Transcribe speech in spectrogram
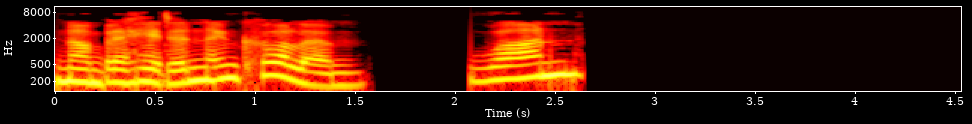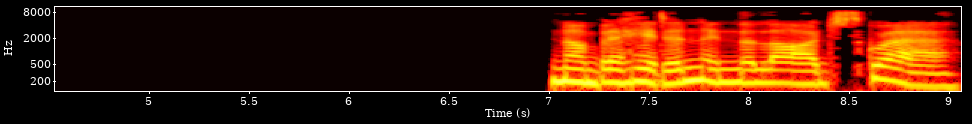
Number hidden in column 1. Number hidden in the large square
